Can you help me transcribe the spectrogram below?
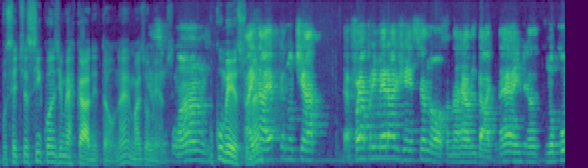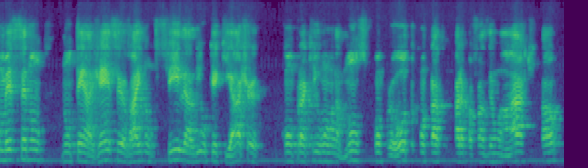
você tinha cinco anos de mercado, então, né? Mais ou tinha menos. Cinco anos. O começo, aí, né? na época não tinha. Foi a primeira agência nossa, na realidade, né? No começo você não, não tem agência, vai no filha ali, o que que acha, compra aqui um anúncio, compra outro, contrata o cara para fazer uma arte e tal.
